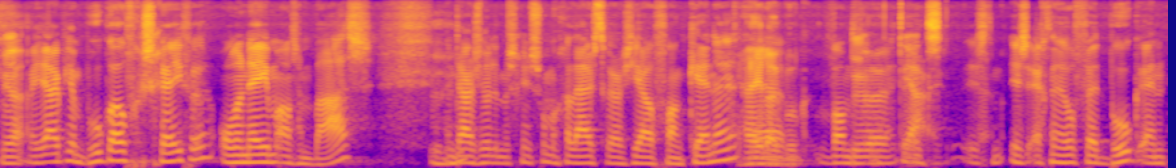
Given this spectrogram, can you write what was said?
Ja. Maar jij hebt je een boek over geschreven, Ondernemen als een baas. Mhm. En daar zullen misschien sommige luisteraars jou van kennen. Heel leuk Eh, boek. Want we, ja, is, is echt een heel vet boek. En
